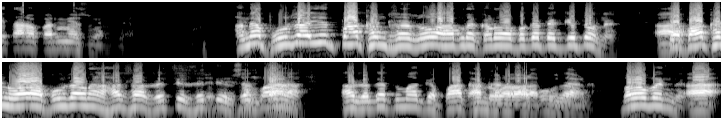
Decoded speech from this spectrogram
એ તારો પરમેશ્વર છે? અને પૂંજા એ જ પાખંડ છે. જો આપણે કડવા ભગતે કીધું ને. કે પાખંડ વાળા પૂંજાણા હાસા જતી જતી સંતાણા. આ જગતમાં કે પાખંડ વાળા પૂજાણા. બરોબર ને? હા.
